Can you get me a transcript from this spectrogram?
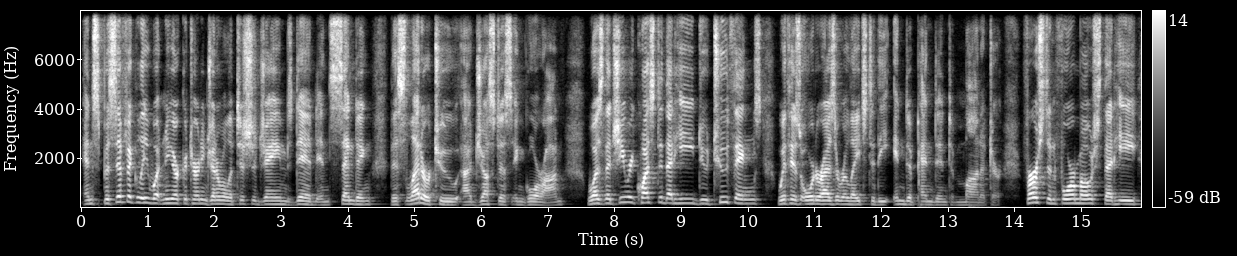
And specifically, what New York Attorney General Letitia James did in sending this letter to uh, Justice Engoron was that she requested that he do two things with his order as it relates to the independent monitor. First and foremost, that he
